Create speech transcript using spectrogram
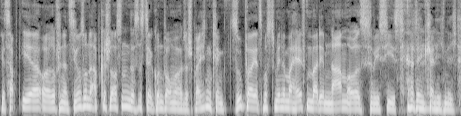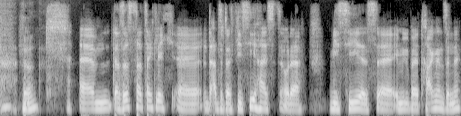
Jetzt habt ihr eure Finanzierungsrunde abgeschlossen. Das ist der Grund, warum wir heute sprechen. Klingt super. Jetzt musst du mir nochmal helfen bei dem Namen eures VCs. Den kenne ich nicht. Ja? Ähm, das ist tatsächlich, äh, also das VC heißt, oder VC ist äh, im übertragenen Sinne,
